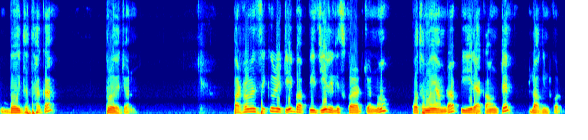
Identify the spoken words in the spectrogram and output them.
বৈধ থাকা প্রয়োজন। পারফরম্যান্স সিকিউরিটি বা পিজি রিলিজ করার জন্য প্রথমে আমরা পিএর অ্যাকাউন্টে লগ ইন করব।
